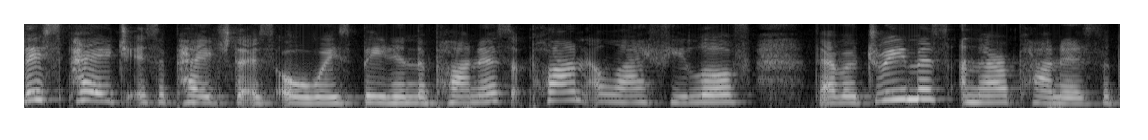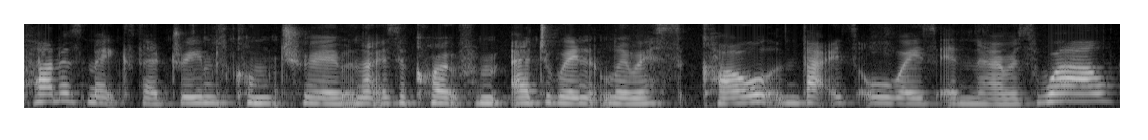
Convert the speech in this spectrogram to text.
this page is a page that has always been in the planners. Plan a life you love. There are dreamers and there are planners. The planners make their dreams come true. And that is a quote from Edwin Louis Cole. And that is always in there as well.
